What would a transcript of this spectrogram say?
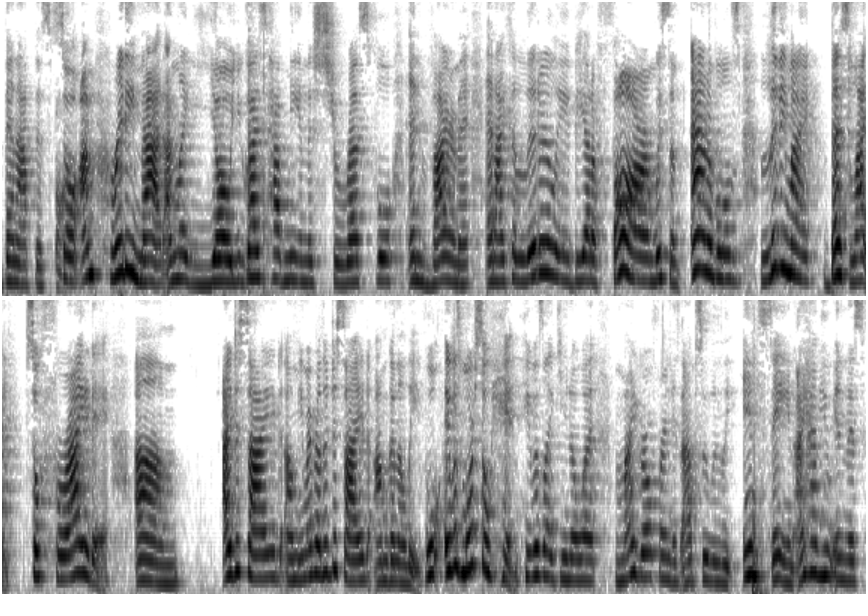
been at this farm. So I'm pretty mad. I'm like, yo, you guys have me in this stressful environment and I could literally be at a farm with some animals living my best life. So Friday, um, I decide, um, me and my brother decide I'm gonna leave. Well, it was more so him. He was like, you know what? My girlfriend is absolutely insane. I have you in this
